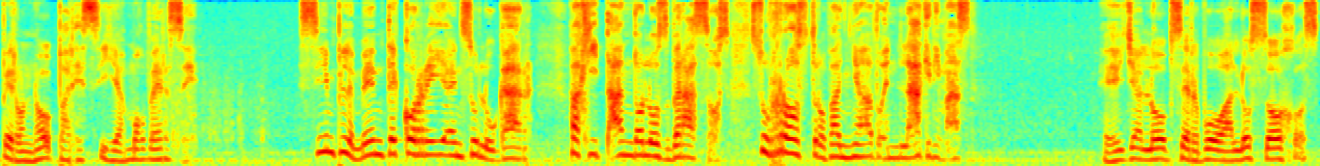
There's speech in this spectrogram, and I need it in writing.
pero no parecía moverse. Simplemente corría en su lugar, agitando los brazos, su rostro bañado en lágrimas. Ella lo observó a los ojos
